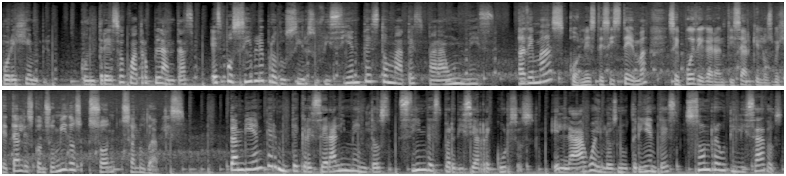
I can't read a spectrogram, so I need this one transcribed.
Por ejemplo, con tres o cuatro plantas es posible producir suficientes tomates para un mes. Además, con este sistema se puede garantizar que los vegetales consumidos son saludables. También permite crecer alimentos sin desperdiciar recursos. El agua y los nutrientes son reutilizados.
